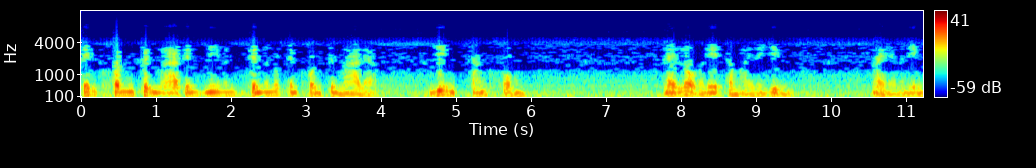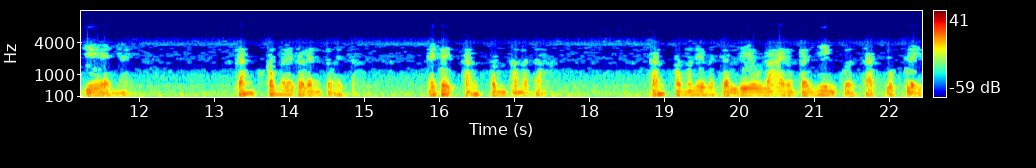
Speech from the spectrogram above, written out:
เป็นคนขึ้นมาเป็นนี่มันเป็นมนุษย์เป็นคนขึ้นมาแล้ว ยิ่งสังคม ในโลกอันนี้สมัยนี้ยิ่งไหนมันยิ่งแย่ใหญ่สังคมอะไรจะอะไรในสมัยสายไม่ใช่สังคมธรรมดา สังคมอันนี้มันจะเลวร้ายลงไปยิ่งกว่าสัตว์กว่าเปรต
